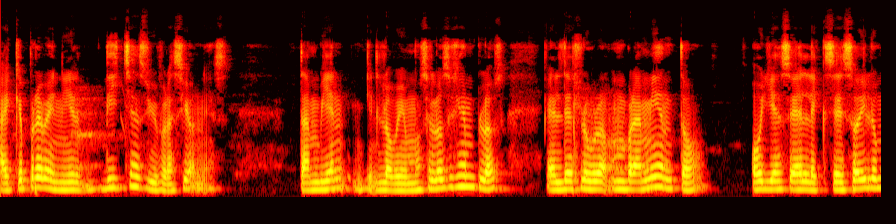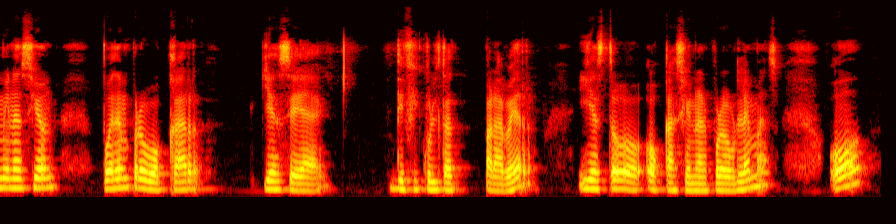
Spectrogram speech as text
Hay que prevenir dichas vibraciones. También lo vimos en los ejemplos, el deslumbramiento o ya sea el exceso de iluminación pueden provocar ya sea dificultad para ver y esto ocasionar problemas o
